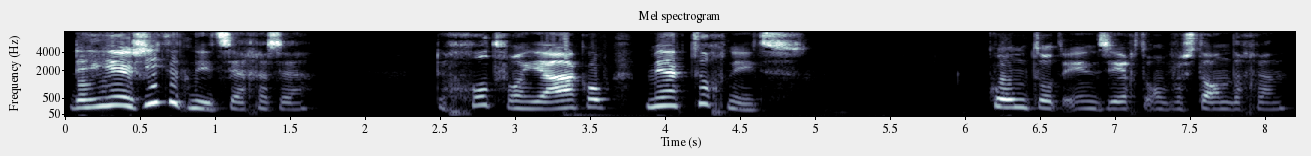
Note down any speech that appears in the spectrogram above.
De Heer ziet het niet, zeggen ze. De God van Jacob merkt toch niets. Kom tot inzicht, onverstandigen.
